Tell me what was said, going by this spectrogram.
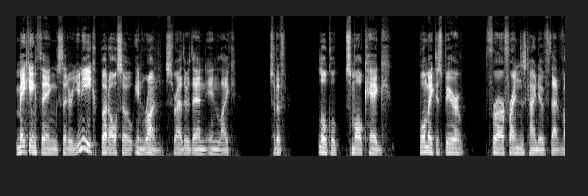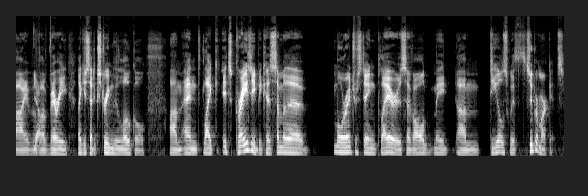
making things that are unique, but also in runs rather than in like sort of local small keg. We'll make this beer for our friends, kind of that vibe of a very, like you said, extremely local. Um, and like it's crazy because some of the more interesting players have all made um, deals with supermarkets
